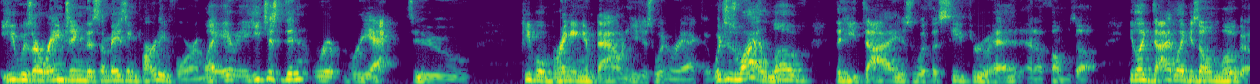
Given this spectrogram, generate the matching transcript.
he was arranging this amazing party for him. Like it- he just didn't re- react to people bringing him down. He just wouldn't react to it, which is why I love that he dies with a see-through head and a thumbs up. He like died like his own logo.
